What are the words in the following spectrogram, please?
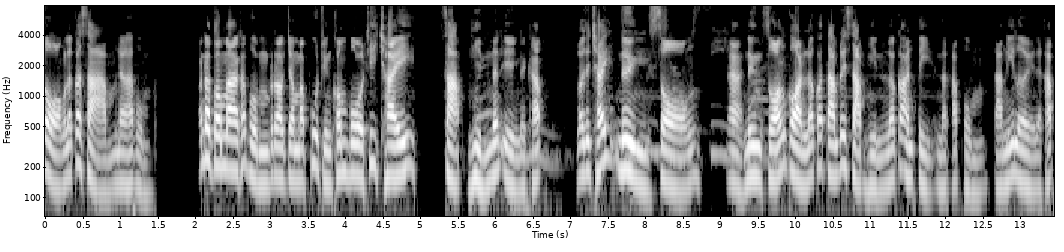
สองแล้วก็สามนะครับผมอันดับต่อมาครับผมเราจะมาพูดถึงคอมโบที่ใช้สาบหินนั่นเองนะครับ เราจะใช้ 1 2อ่า1 2ก่อนแล้วก็ตามด้วยสับหินแล้วก็อันตินะครับผมตามนี้เลยนะครับ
